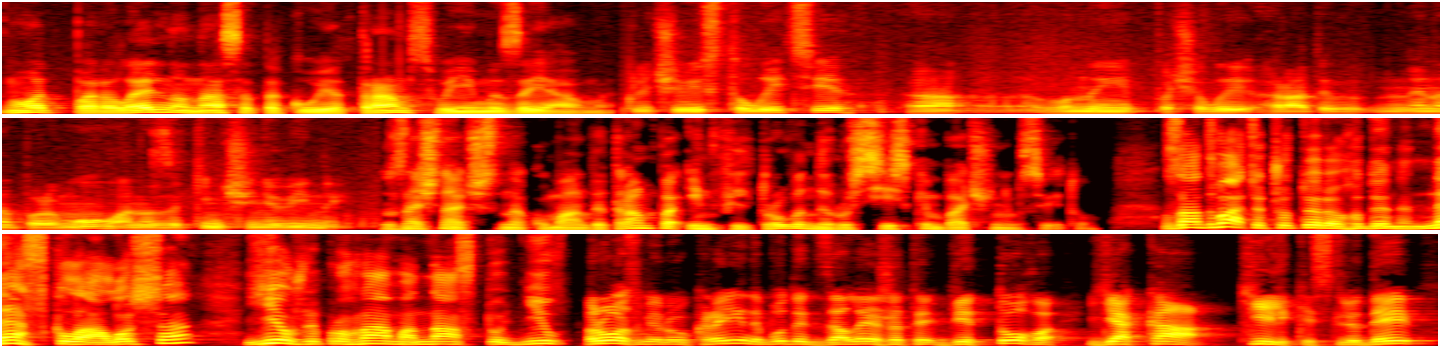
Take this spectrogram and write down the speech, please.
Ну, От паралельно нас атакує Трамп своїми заявами. ключові столиці е, вони почали грати не на перемогу, а на закінчення війни. Значна частина команди Трампа інфільтрована російським баченням світу. За 24 години не склалося. Є вже програма на 100 днів. Розміри України будуть залежати від того, яка кількість людей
